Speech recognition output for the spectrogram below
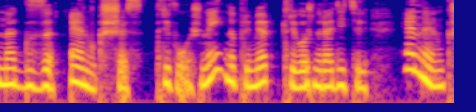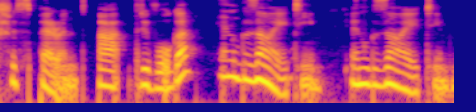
на гз. Anxious – тревожный, например, тревожный родитель an anxious parent, а тревога – anxiety. Anxiety.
